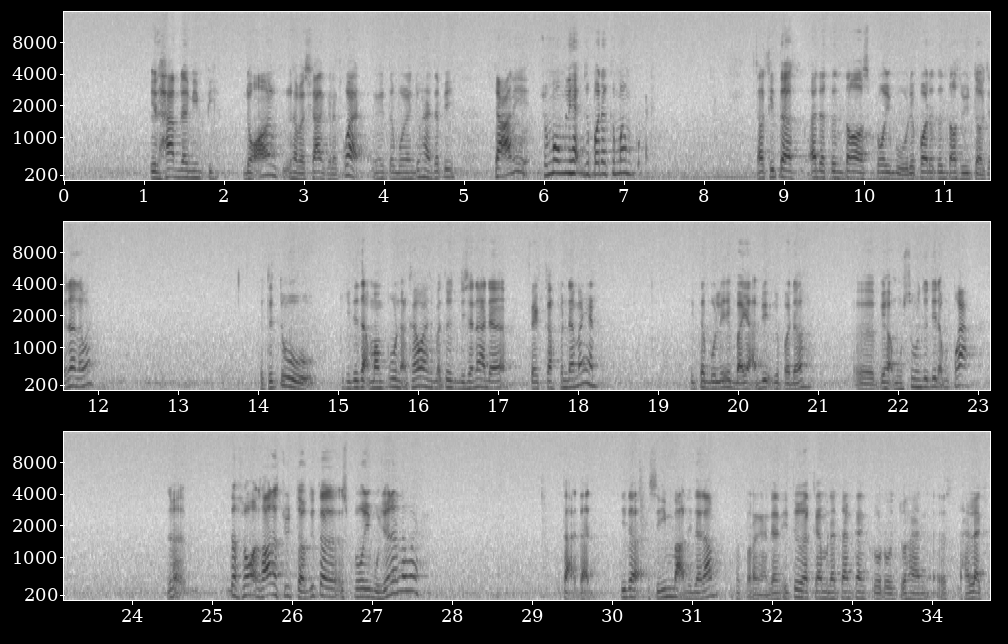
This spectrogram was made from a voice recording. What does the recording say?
ilham dan mimpi. Doa sampai sekarang kena kuat. Kita dengan Tuhan. Tapi sekarang ni semua melihat kepada kemampuan. Kalau kita ada tentara 10 ribu Mereka ada tentara sejuta Macam mana lawan Tentu Kita tak mampu nak kawal Sebab tu di sana ada Fekah pendamaian. Kita boleh bayar duit kepada uh, Pihak musuh untuk tidak berperang. Sebab Dah seorang sana sejuta Kita 10 ribu Macam mana lawan Tak tak Tidak seimbang di dalam Peperangan Dan itu akan mendatangkan Keruntuhan uh, Halak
